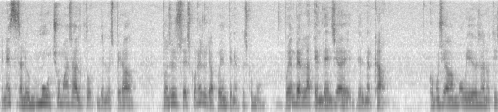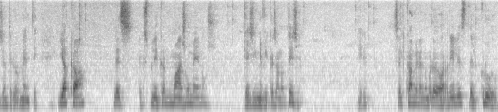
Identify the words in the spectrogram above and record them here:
En este salió mucho más alto de lo esperado. Entonces ustedes con eso ya pueden tener pues como, pueden ver la tendencia del mercado, cómo se ha movido esa noticia anteriormente. Y acá les explican más o menos qué significa esa noticia. Miren es el cambio en el número de barriles del crudo,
